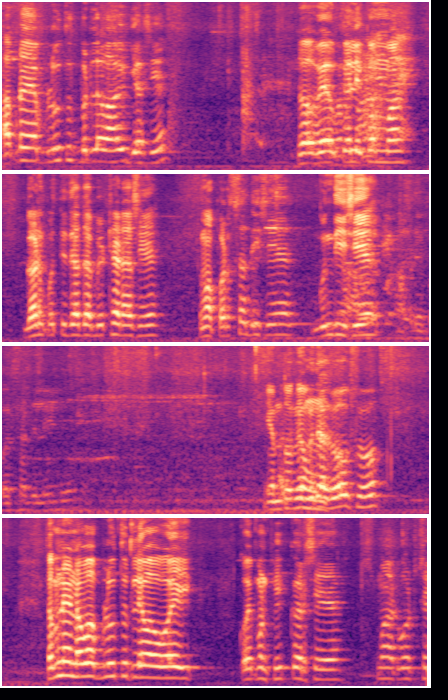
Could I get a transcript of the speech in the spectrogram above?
આપણે બ્લૂટૂથ બદલાવા આવી ગયા છે જો વેવ ટેલિકોમમાં ગણપતિ દાદા બેઠેલા છે. એમાં પ્રસાદી છે ગુંદી છે. આપણે પ્રસાદી લઈ લઈએ એમ તો કે બધા જોઉં છો. તમને નવા બ્લૂટૂથ લેવા હોય કોઈ પણ ફિકર છે સ્માર્ટ વોચ છે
